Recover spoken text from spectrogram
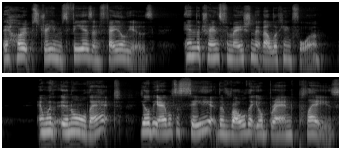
their hopes, dreams, fears, and failures and the transformation that they're looking for. And within all that, you'll be able to see the role that your brand plays,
